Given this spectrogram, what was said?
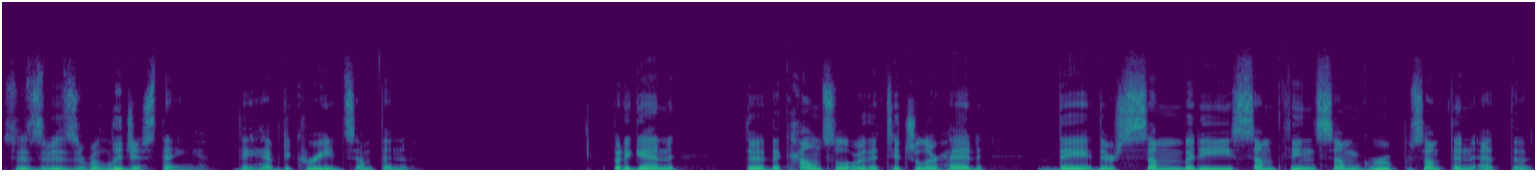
So this is a religious thing. They have decreed something. But again, the the council or the titular head, they there's somebody, something, some group, something at the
